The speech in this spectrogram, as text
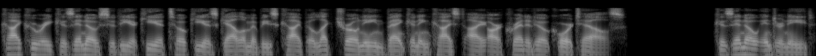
Kai kuri casino sudia kia tokias galamabis kaip electronine bankening kaist ir credito quartels. Casino internet,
